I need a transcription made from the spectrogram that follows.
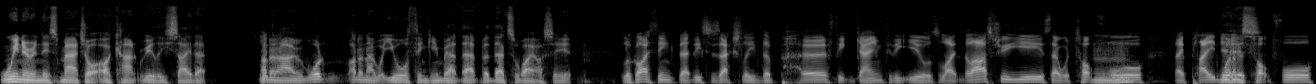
winner in this match. I, I can't really say that. I don't know what I don't know what you're thinking about that, but that's the way I see it. Look, I think that this is actually the perfect game for the Eels. Like the last few years, they were top four. They played one of the top four.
